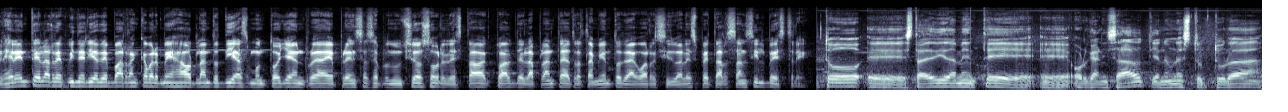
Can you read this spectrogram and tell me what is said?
El gerente de la refinería de Barranca Bermeja, Orlando Díaz Montoya, en rueda de prensa se pronunció sobre el estado actual de la planta de tratamiento de aguas residuales Petar San Silvestre. Todo eh, está debidamente eh, organizado, tiene una estructura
